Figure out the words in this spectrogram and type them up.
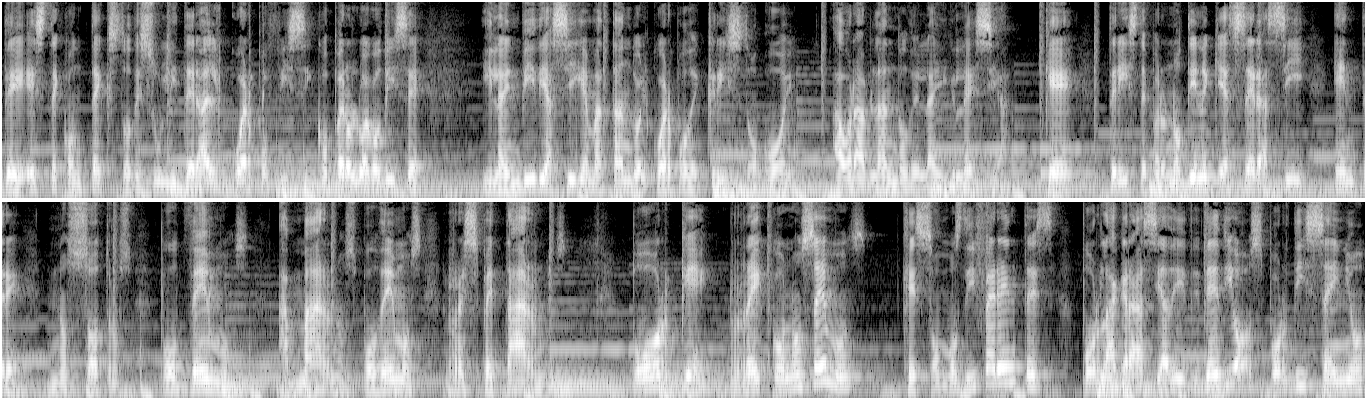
de este contexto, de su literal cuerpo físico, pero luego dice, y la envidia sigue matando el cuerpo de Cristo hoy. Ahora hablando de la iglesia. Qué triste, pero no tiene que ser así entre nosotros. Podemos amarnos, podemos respetarnos, porque reconocemos que somos diferentes por la gracia de, de, Dios, por diseño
